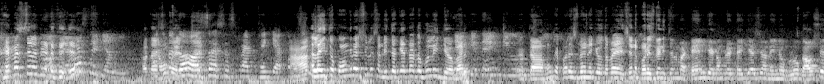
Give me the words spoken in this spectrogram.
ફેમસ સેલિબ્રિટી થઈ ગયા. અત્યારે તો કહે? દસ હજાર થઈ ગયા હા એટલે એ તો કોંગ્રેચ્યુલેશન એ તો કહેતા તો ભૂલી ગયો ભારત. તો હું કે પરેશભાઈ ને કેવું તો ભાઈ છે ને પરેશભાઈની ચેનલમાં ટેન કે કમ્પ્લીટ થઈ ગયા છે અને એનો બ્લોગ આવશે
